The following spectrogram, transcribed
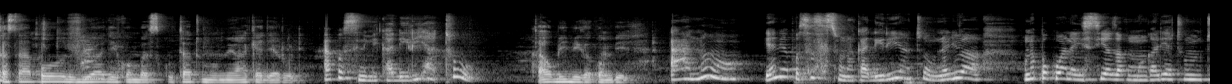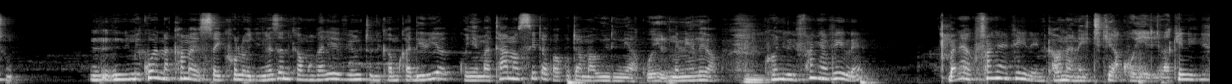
sasa hapo ulijuaje kwamba siku tatu mume wake hajarudi hapo si nimekadiria tu. au bibi kakwambia Ah no, yaani hapo sasa si unakadiria tu. Unajua unapokuwa na hisia za kumwangalia tu mtu nimekuwa na kama psychology naweza nikamwangalia hivi mtu nikamkadiria kwenye matano sita kwa kuta mawili ni ya kweli umenielewa mm. kwa hiyo nilifanya vile baada ya kufanya vile nikaona anaitikia kweli lakini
